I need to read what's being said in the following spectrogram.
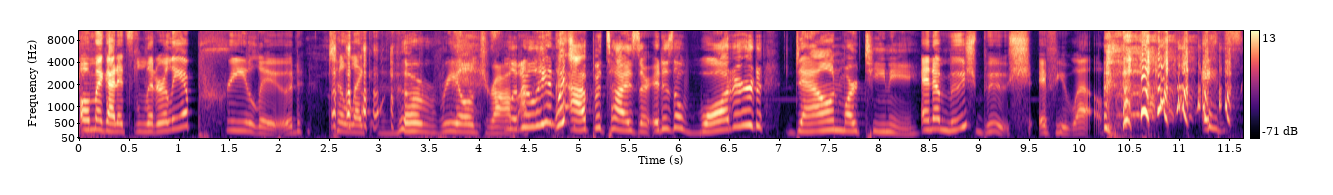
Oh my god, it's literally a prelude to like the real drama. Literally an appetizer. It is a watered down martini. and a moosh boosh, if you will. it's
